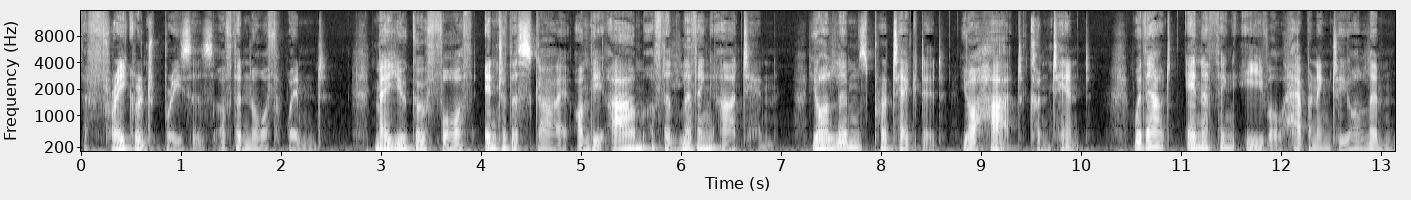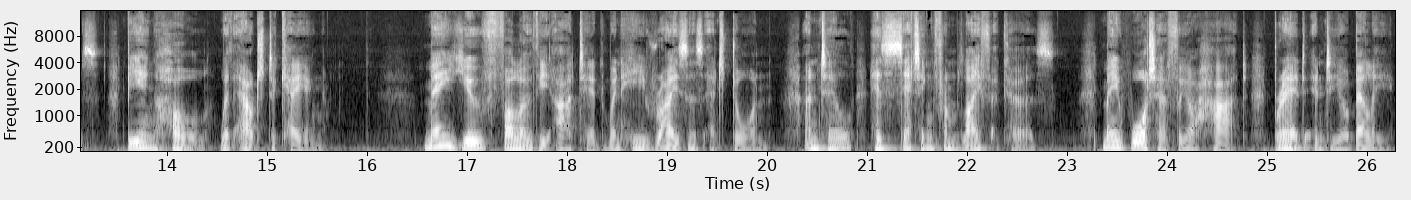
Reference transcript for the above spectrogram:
the fragrant breezes of the north wind. May you go forth into the sky on the arm of the living Aten, your limbs protected, your heart content, without anything evil happening to your limbs, being whole without decaying. May you follow the Aten when he rises at dawn, until his setting from life occurs. May water for your heart, bread into your belly,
